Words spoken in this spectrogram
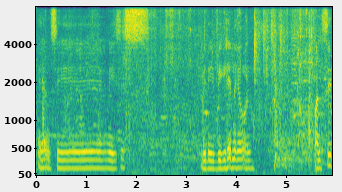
Ayan si Mrs. Binibigyan na yung ano, pansit.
